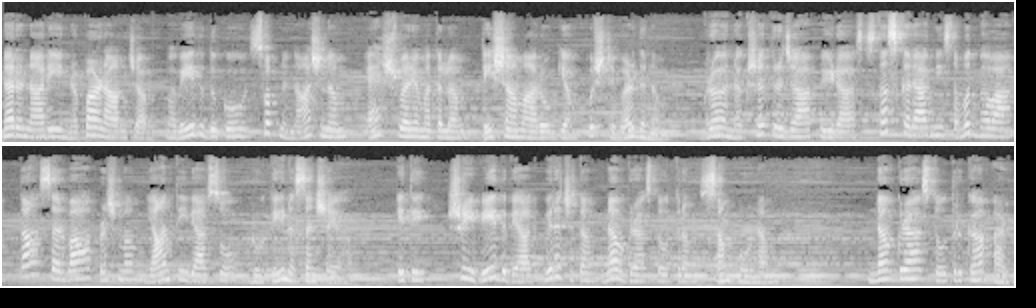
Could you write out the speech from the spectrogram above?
नर नारी नृपाणाम च भवेद दुको स्वप्न नाशनम ऐश्वर्यमतलम तेषाम आरोग्यम पुष्टिवर्धनम। ग्रह नक्षत्र जा पीड़ा तस्कराग्नि समुद्भवा, ता सर्वा प्रश्मम यान्ति व्यासो ब्रूतेन संशयः। इति श्री वेद व्याद विरचितम नवग्रह संपूर्णम नवग्रह स्तोत्र का अर्थ,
